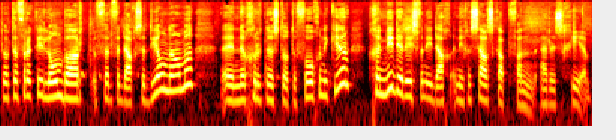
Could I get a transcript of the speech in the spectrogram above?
Dr Frikkie Lombard vir vandag se deelname en 'n groetnis tot 'n volgende keer. Geniet die res van die dag in die geselskap van RSG.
